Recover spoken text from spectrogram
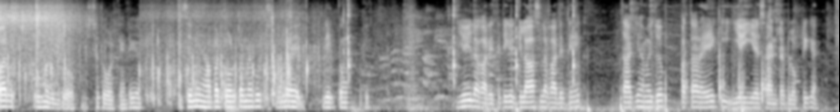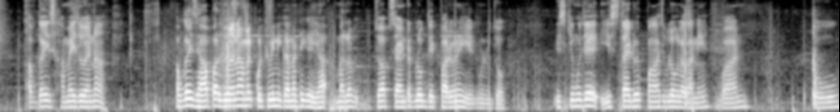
पर इसमें इससे तोड़ते हैं, ठीक है? इसे मैं यहाँ पर तोड़कर मैं कुछ मतलब देखता हूँ यही लगा देते हैं, ठीक है? गिलास लगा देते हैं एक, ताकि हमें जो पता रहे कि यही है सेंटर ब्लॉक ठीक है? अब गई हमें जो है ना अब गई यहाँ पर जो है ना हमें कुछ भी नहीं करना, ठीक है? यहाँ मतलब जो आप सेंटर ब्लॉक देख पा रहे हो ना, ये जो इसके मुझे इस साइड में पाँच ब्लॉक लगाने हैं। One two,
